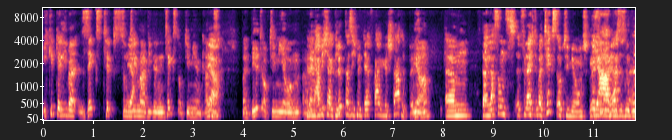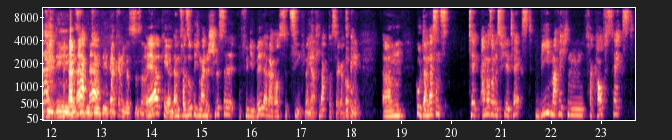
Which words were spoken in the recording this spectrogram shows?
Ich gebe dir lieber sechs Tipps zum Ja. Thema, wie du den Text optimieren kannst. ja, Weil Bildoptimierung. ja, dann habe ich ja Glück, dass ich mit der Frage gestartet bin. ja, Ähm, dann lass uns äh, vielleicht über Textoptimierung sprechen. ja, das ist eine gute Idee. Das ist eine gute Idee. Da kann ich was zu sagen. Ja, okay, und dann versuche ich meine Schlüsse für die Bilder daraus zu ziehen. Vielleicht klappt das ja ganz gut. Okay. Ähm, gut, dann lass uns. Amazon ist viel Text. Wie mache ich einen Verkaufstext?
